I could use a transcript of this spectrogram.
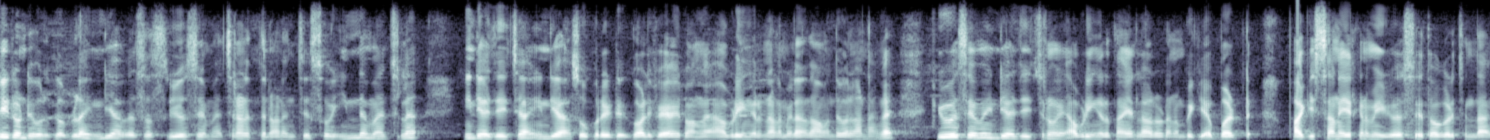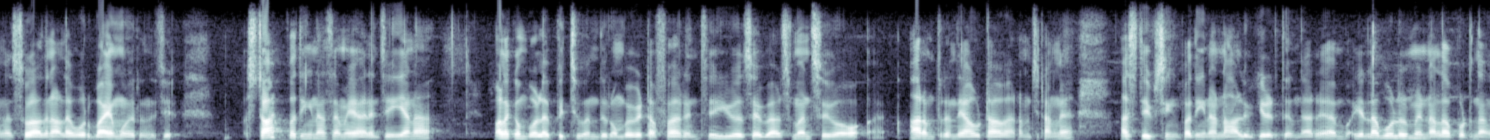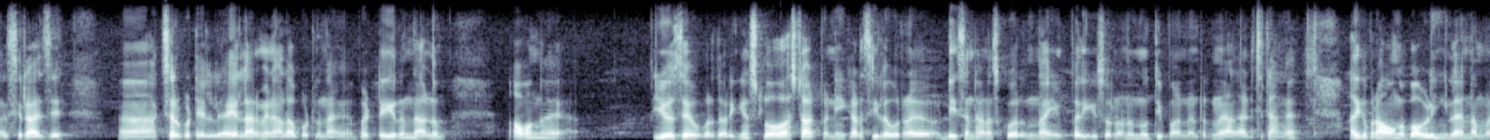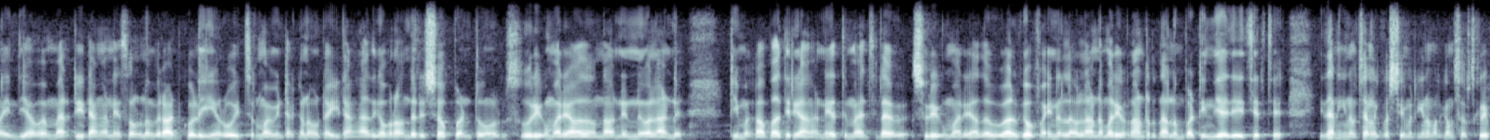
D twenty world கப்பில் India versus USA match நடந்து நடந்துச்சு. ஸோ இந்த மேட்ச்சில் இந்தியா ஜெயிச்சா இந்தியா சூப்பர் எயிட்டுக்கு குவாலிஃபை ஆயிடுவாங்க அப்படிங்கிற நிலமையில தான் வந்து விளாண்டாங்க யூஎஸ்ஏவை இந்தியா ஜெயிச்சிடும் அப்படிங்கிறது தான் எல்லாரோட நம்பிக்கை பட் பாகிஸ்தான் ஏற்கனவே யூஎஸ்ஏ தோக்கடிச்சிருந்தாங்க ஸோ அதனால் ஒரு பயமும் இருந்துச்சு. ஸ்டார்ட் பார்த்தீங்கன்னா செமையாக இருந்துச்சு. ஏன்னா வழக்கம் போல் பிச்சு வந்து ரொம்பவே டஃப்பாக இருந்துச்சு. யூஎஸ்ஏ பேட்ஸ்மேன்ஸ் ஆரம்பத்துலேருந்தே அவுட் ஆக ஆரம்பிச்சிட்டாங்க. அஸ்தீப் சிங் பார்த்தீங்கன்னா நாலு விக்கெட் எடுத்திருந்தார். எல்லா பவுலருமே நல்லா போட்டிருந்தாங்க. சிராஜ் அக்ஷர் பட்டேல் எல்லாருமே நல்லா போட்டிருந்தாங்க. பட் இருந்தாலும் அவங்க யூஎஸ்ஏவை பொறுத்த வரைக்கும் ஸ்லோவாக ஸ்டார்ட் பண்ணி கடைசியில் ஒரு டீசெண்டான ஸ்கோர் தான் இப்போதைக்கு சொல்லணும் நூற்றி பன்னெண்டு அதை அடிச்சிட்டாங்க. அதுக்கப்புறம் அவங்க பவுலிங்கில் நம்ம இந்தியாவை மிரட்டிட்டாங்கன்னே சொல்லணும். விராட் கோலியும் ரோஹித் சர்மாவையும் டக்குன்னு அவுட் ஆகிட்டாங்க. அதுக்கப்புறம் வந்து ரிஷப் பண்ணிட்டும் சூரியகுமார் யாதவ் தான் நின்று விளாண்டு டீமை காப்பாற்றிருக்காங்க நேற்று மேட்ச்சில் சூரியகுமார் யாதவ் வேர்ல்ட் கப் ஃபைனலில் விளாண்ட மாதிரி விளாண்டுருந்தாலும் பட் இந்தியா ஜெயிச்சிருச்சு. இதான் நீங்கள் நம்ம சேனலுக்கு ஃபஸ்ட் டைம் இருக்கீங்க. மறக்காம சப்ஸ்கிரைப்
